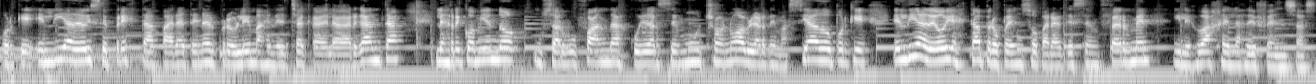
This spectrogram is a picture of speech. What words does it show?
porque el día de hoy se presta para tener problemas en el chakra de la garganta. Les recomiendo usar bufandas, cuidarse mucho, no hablar demasiado, porque el día de hoy está propenso para que se enfermen y les bajen las defensas.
